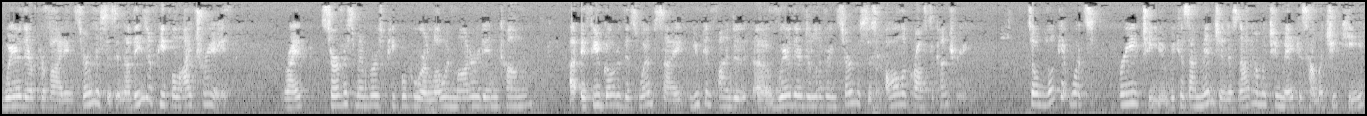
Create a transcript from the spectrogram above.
where they're providing services. And now these are people I train, right? Service members, people who are low and moderate income. Uh, if you go to this website, you can find uh, where they're delivering services all across the country. So look at what's free to you because I mentioned it's not how much you make, it's how much you keep,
